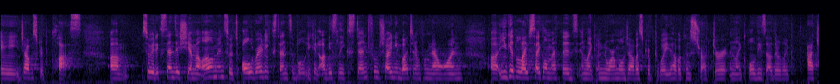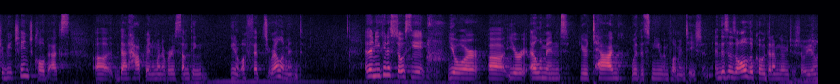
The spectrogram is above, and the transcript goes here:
a JavaScript class. Um, so it extends a HTML element, so it's already extensible. You can obviously extend from Shiny Button from now on. Uh, you get lifecycle methods in like a normal JavaScript way. You have a constructor and like all these other like attribute change callbacks uh, that happen whenever something you know, affects your element. And then you can associate your, uh, your element, your tag with this new implementation. And this is all the code that I'm going to show you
